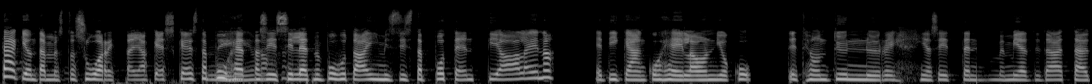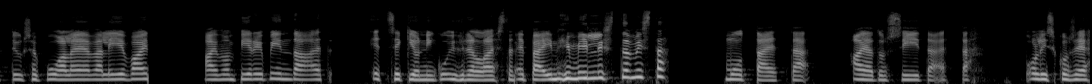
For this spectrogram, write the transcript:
tämäkin on tämmöistä suorittajakeskeistä niin, puhetta, niin, no. siis silleen, että me puhutaan ihmisistä potentiaaleina, että ikään kuin heillä on joku, että he on tynnyri, ja sitten me mietitään, että täyttyykö se puoleen väliin vai aivan piripintaa, että että sekin on niin kuin yhdenlaista epäinhimillistämistä, mutta että ajatus siitä, että olisiko se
